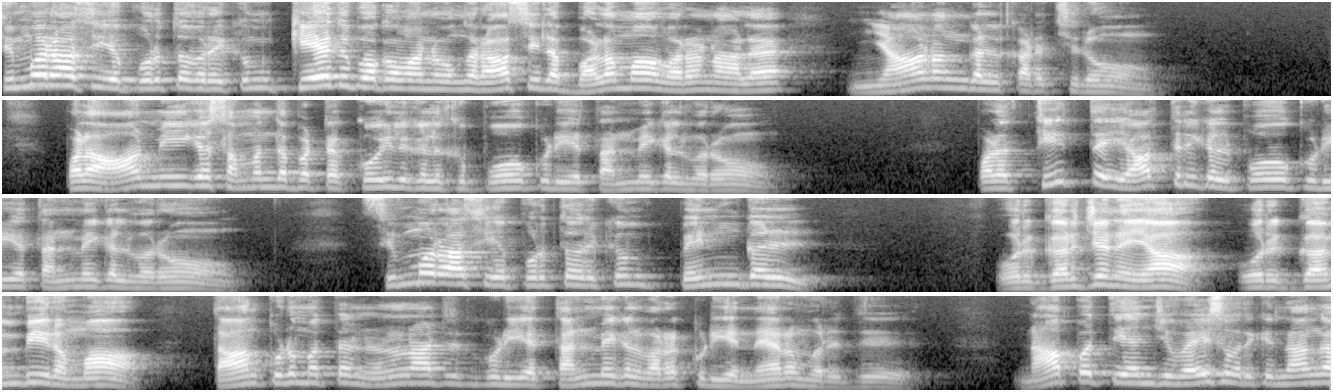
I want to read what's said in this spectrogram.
சிம்மராசியை பொறுத்த வரைக்கும் கேது பகவான் உங்கள் ராசியில் பலமாக வரனால ஞானங்கள் கிடச்சிரும். பல ஆன்மீக சம்பந்தப்பட்ட கோயில்களுக்கு போகக்கூடிய தன்மைகள் வரும். பல தீர்த்த யாத்திரைகள் போகக்கூடிய தன்மைகள் வரும். சிம்ம ராசியை பொறுத்த வரைக்கும் பெண்கள் ஒரு கர்ஜனையா ஒரு கம்பீரமா தான் குடும்பத்தை நிலநாட்டிருக்கக்கூடிய தன்மைகள் வரக்கூடிய நேரம் வருது. நாற்பத்தி அஞ்சு வயசு வரைக்கும் தாங்க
